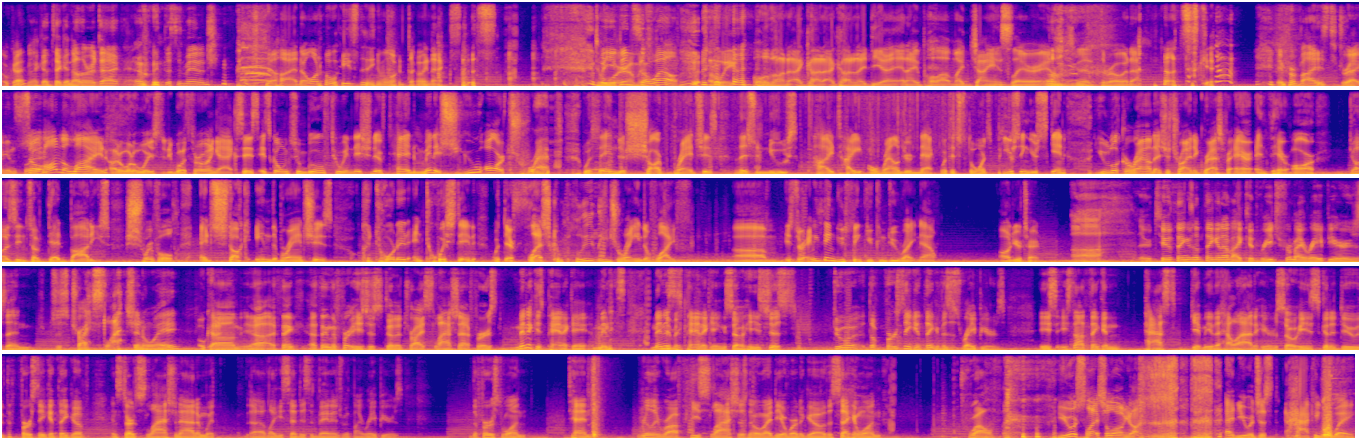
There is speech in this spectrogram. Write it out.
Okay. I gotta take another attack with disadvantage. No, I don't want to waste any more throwing axes. Don't but you did I'm so a- well. Oh wait, hold on. I got I got an idea, and I pull out my giant slayer, and I'm just gonna throw it out. No, it's just kidding. Improvised dragon slayer. So on the line, I don't want to waste any more throwing axes. It's going to move to initiative 10 minutes. You are trapped within the sharp branches. This noose tied tight around your neck with its thorns piercing your skin. You look around as you're trying to grasp for air, and there are dozens of dead bodies shriveled and stuck in the branches, contorted and twisted with their flesh completely drained of life. Um, is there anything you think you can do right now on your turn? Uh, there are two things I'm thinking of. I could reach for my rapiers and just try slashing away. Okay. Um, yeah, I think I think the fir- he's just gonna try slashing at first. Minnick is panicking. Minnis, Minnis is panicking, so he's just doing the first thing he can think of is his rapiers. He's he's not thinking past get me the hell out of here. So he's gonna do the first thing he can think of and start slashing at him with, uh, like you said, disadvantage with my rapiers. The first one, 10. Really rough. He slashes, no idea where to go. The second one, 12. You were slashed along, you're like, and you were just hacking away.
